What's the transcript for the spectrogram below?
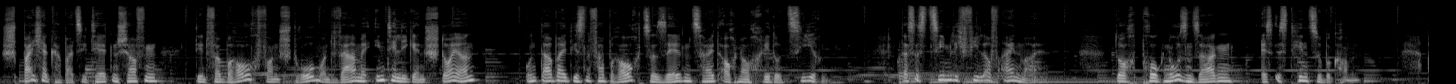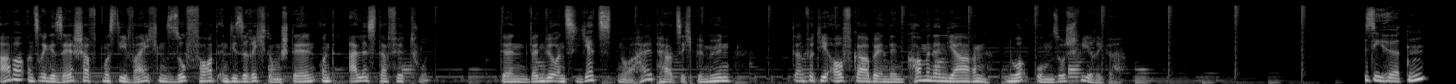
Speicherkapazitäten schaffen, den Verbrauch von Strom und Wärme intelligent steuern und dabei diesen Verbrauch zur selben Zeit auch noch reduzieren. Das ist ziemlich viel auf einmal. Doch Prognosen sagen, es ist hinzubekommen. Aber unsere Gesellschaft muss die Weichen sofort in diese Richtung stellen und alles dafür tun. Denn wenn wir uns jetzt nur halbherzig bemühen, dann wird die Aufgabe in den kommenden Jahren nur umso schwieriger. Sie hörten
